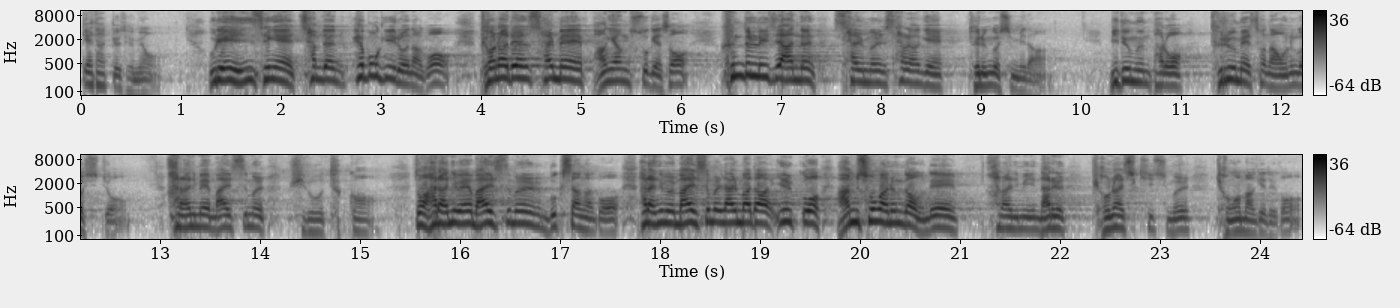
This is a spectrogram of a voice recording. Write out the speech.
깨닫게 되며 우리의 인생에 참된 회복이 일어나고 변화된 삶의 방향 속에서 흔들리지 않는 삶을 살아가게 되는 것입니다. 믿음은 바로 들음에서 나오는 것이죠. 하나님의 말씀을 귀로 듣고 또 하나님의 말씀을 묵상하고 하나님의 말씀을 날마다 읽고 암송하는 가운데 하나님이 나를 변화시키심을 경험하게 되고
